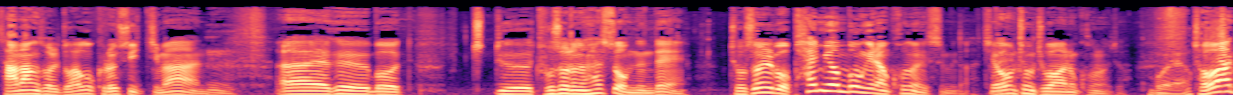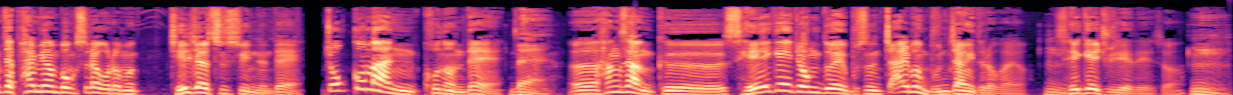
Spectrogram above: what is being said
사망설도 하고 그럴 수 있지만 음. 아그뭐 그 조선은 할 수 없는데 조선일보 팔면봉이란 코너 있습니다. 제가 네. 엄청 좋아하는 코너죠. 뭐예요? 저한테 팔면봉 쓰라 그러면 제일 잘 쓸 수 있는데 조그만 코너인데 네. 어, 항상 그 세 개 정도의 무슨 짧은 문장이 들어가요. 음. 세개 주제에 대해서. 음.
